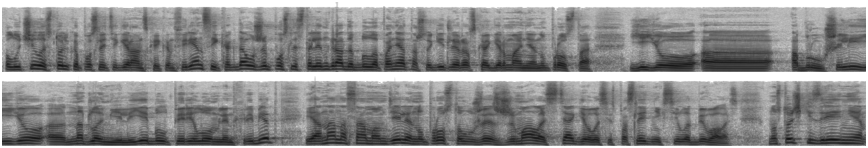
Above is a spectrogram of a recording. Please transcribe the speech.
получилось только после Тегеранской конференции, когда уже после Сталинграда было понятно, что гитлеровская Германия ну просто ее э, обрушили, ее э, надломили, ей был переломлен хребет, и она на самом деле ну, просто уже сжималась, стягивалась, из последних сил отбивалась. Но с точки зрения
